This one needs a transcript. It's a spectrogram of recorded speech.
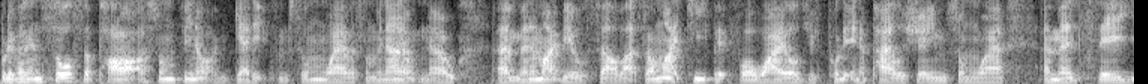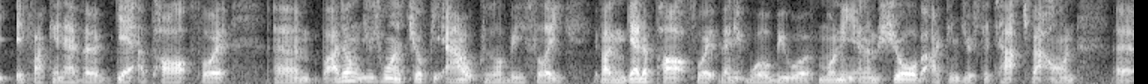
But if I can source a part or something, or I can get it from somewhere or something, I don't know, um, then I might be able to sell that. So I might keep it for a while, just put it in a pile of shame somewhere, and then see if I can ever get a part for it. Um, but I don't just want to chuck it out because obviously if I can get a part for it then it will be worth money and I'm sure that I can just attach that on uh,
